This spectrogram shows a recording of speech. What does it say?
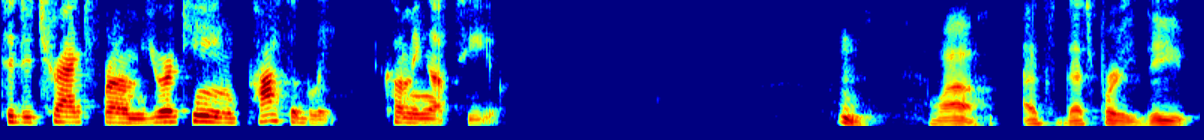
to detract from your king possibly coming up to you. Hmm. Wow, that's that's pretty deep.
